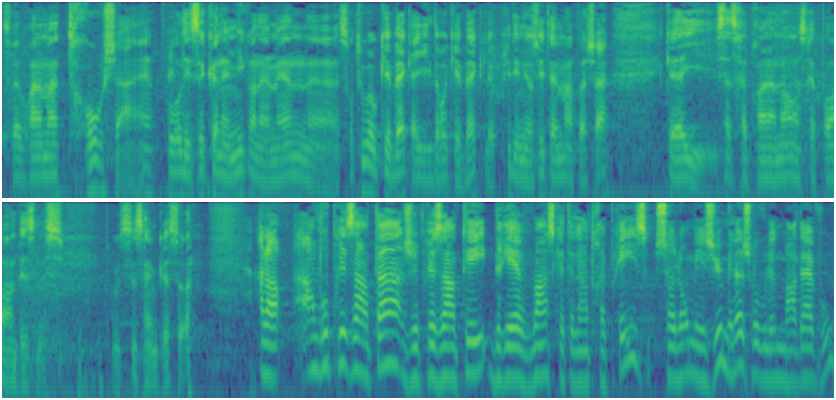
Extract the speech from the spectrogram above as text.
serait probablement trop cher pour les économies qu'on amène, euh, surtout au Québec, à Hydro-Québec, le prix d'énergie est tellement pas cher que ça serait probablement, on serait pas en business. Aussi simple que ça. Alors, en vous présentant, j'ai présenté brièvement ce qu'était l'entreprise, selon mes yeux, mais là, je vais vous le demander à vous.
